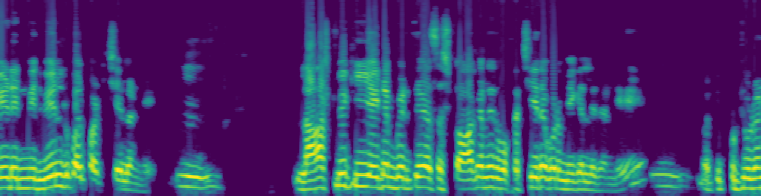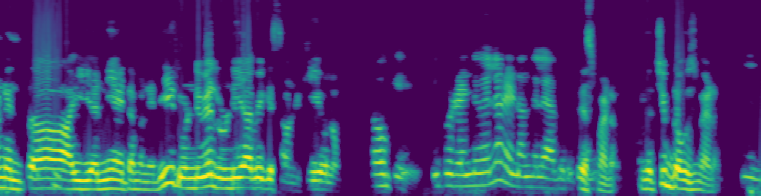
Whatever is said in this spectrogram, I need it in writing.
ఏడు ఎనిమిది వేల రూపాయలు పట్టు చీరలండి లాస్ట్ వీక్ ఈ ఐటమ్ పెడితే అసలు స్టాక్ అనేది ఒక చీర కూడా మిగలేదండి. బట్ ఇప్పుడు చూడండి ఎంత ఈ అన్ని ఐటమ్ అనేది రెండు వేలు రెండు యాభైకి ఇస్తామండి కేవలం. ఓకే. ఇప్పుడు రెండు వేల రెండు వందల యాభై ఎస్ మేడం ఇది వచ్చి బ్లౌజ్ మేడం Hmm.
